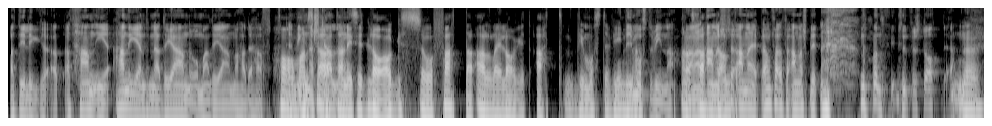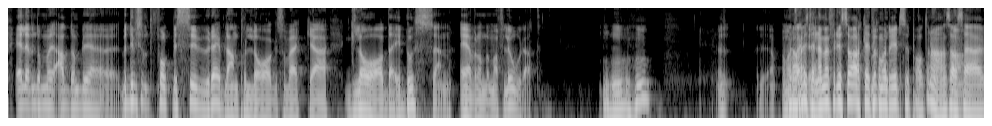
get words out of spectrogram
Att, det att, att han, är, han är egentligen Adriano om Adriano hade haft Har en man. Zlatan i sitt lag så fattar alla i laget att vi måste vinna. Vi måste vinna. För Annars annars, annars, annars, annars, för annars blir... Nej, de har inte förstått det. Nej. Eller de, de blir... Men det är som att folk blir sura ibland på lag som verkar glada i bussen, även om de har förlorat. Om man Ja, tänker- just det. Nej, men för det sa Atletico Madrid-supporterna. Han sa Ja. så här,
